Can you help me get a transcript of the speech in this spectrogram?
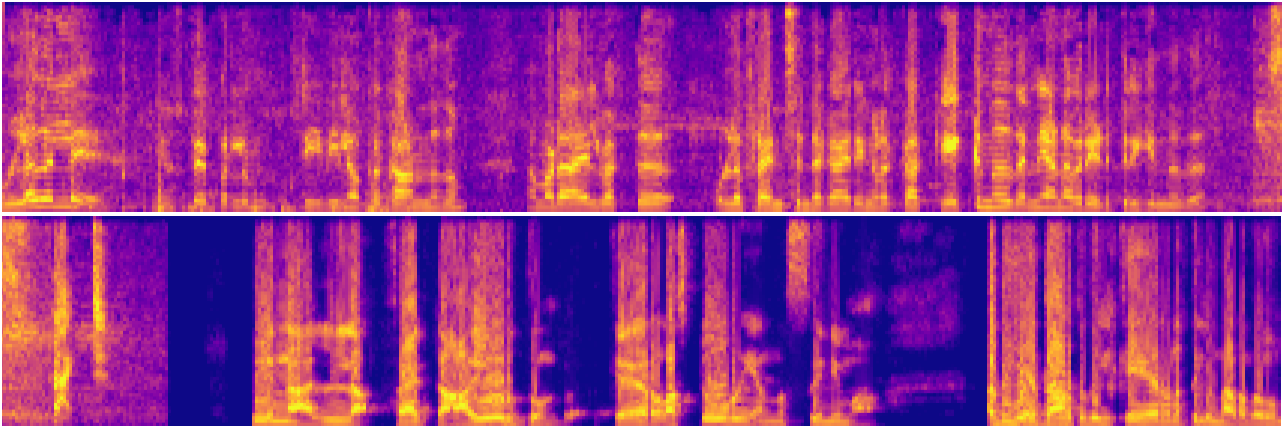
ഉള്ളതല്ലേ? ന്യൂസ് പേപ്പറിലും ടി വിയിലും ഒക്കെ കാണുന്നതും നമ്മുടെ അയൽവക്ത് ഉള്ള ഫ്രണ്ട്സിന്റെ കാര്യങ്ങളൊക്കെ കേൾക്കുന്നത് തന്നെയാണ് അവർ എടുത്തിരിക്കുന്നത്. ഫാക്ട് പിന്നെ അല്ല ഫാക്ട് ആയോടത്തുണ്ട്. കേരള സ്റ്റോറി എന്ന സിനിമ അത് യഥാർത്ഥത്തിൽ കേരളത്തിൽ നടന്നതും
